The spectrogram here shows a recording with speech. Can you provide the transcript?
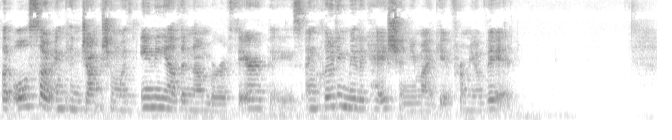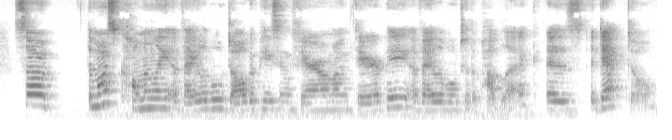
but also in conjunction with any other number of therapies, including medication you might get from your vet. So the most commonly available dog appeasing pheromone therapy available to the public is Adaptil.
